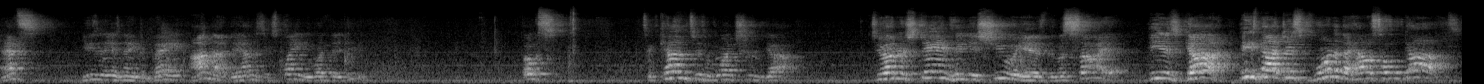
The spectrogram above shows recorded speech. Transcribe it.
And that's using his name in vain. I'm not doing I'm just explaining what they do. Folks, to come to the one true God, to understand who Yeshua is, the Messiah, he is God. He's not just one of the household gods.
